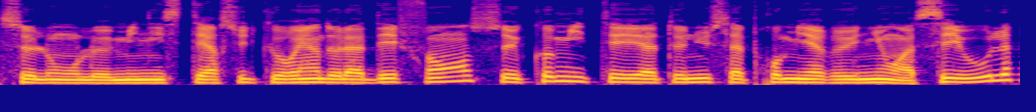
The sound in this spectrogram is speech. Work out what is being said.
Selon le ministère sud-coréen de la Défense, ce comité a tenu sa première réunion à Séoul.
